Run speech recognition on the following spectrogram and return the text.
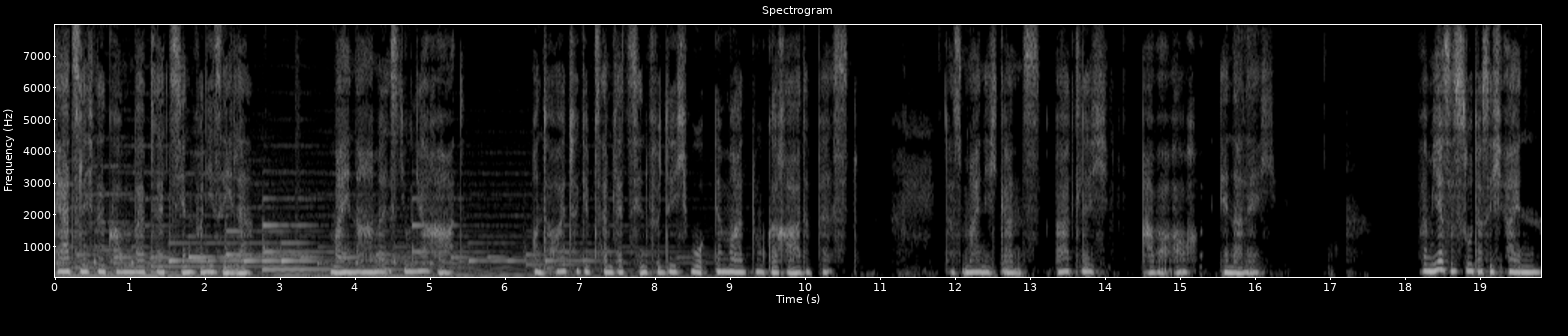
Herzlich willkommen bei Plätzchen für die Seele. Mein Name ist Julia Hart und heute gibt es ein Plätzchen für dich, wo immer du gerade bist. Das meine ich ganz örtlich, aber auch innerlich. Bei mir ist es so, dass ich ein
